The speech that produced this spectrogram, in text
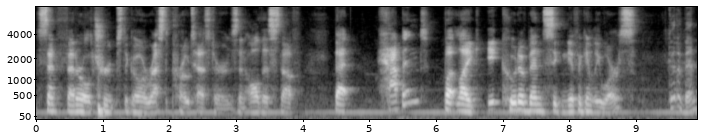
sent federal troops to go arrest protesters and all this stuff that happened but like it could have been significantly worse could have been.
